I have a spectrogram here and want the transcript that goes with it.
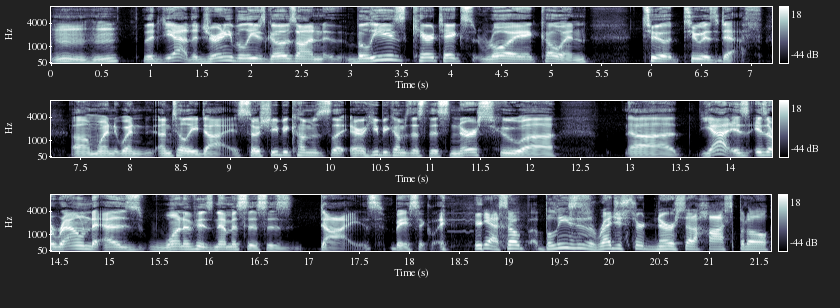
Mhm. The yeah, the journey Belize goes on. Belize caretakes Roy Cohn to to his death. Um, when when until he dies. So she becomes like, or he becomes this this nurse who, uh, uh, yeah, is is around as one of his nemesis dies basically. yeah, so Belize is a registered nurse at a hospital.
